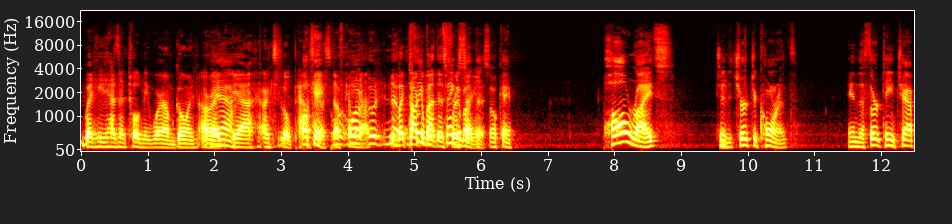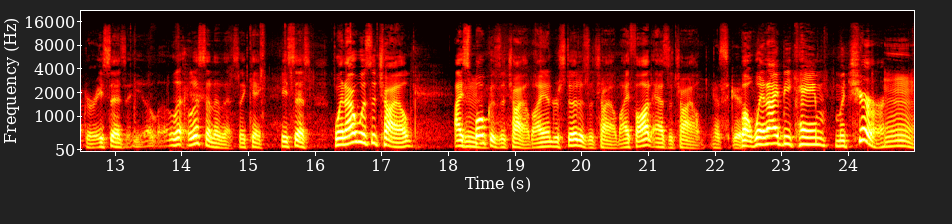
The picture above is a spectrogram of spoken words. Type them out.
but he hasn't told me where I'm going. All right, yeah, yeah. it's a little pastor okay. stuff coming well, out. No, but talk about this think for a about second. this. Okay. Paul writes to the church of Corinth in the 13th chapter, he says, listen to this, okay? He says, When I was a child, I hmm. spoke mm. as a child. I understood as a child. I thought as a child. That's good. But when I became mature, mm.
